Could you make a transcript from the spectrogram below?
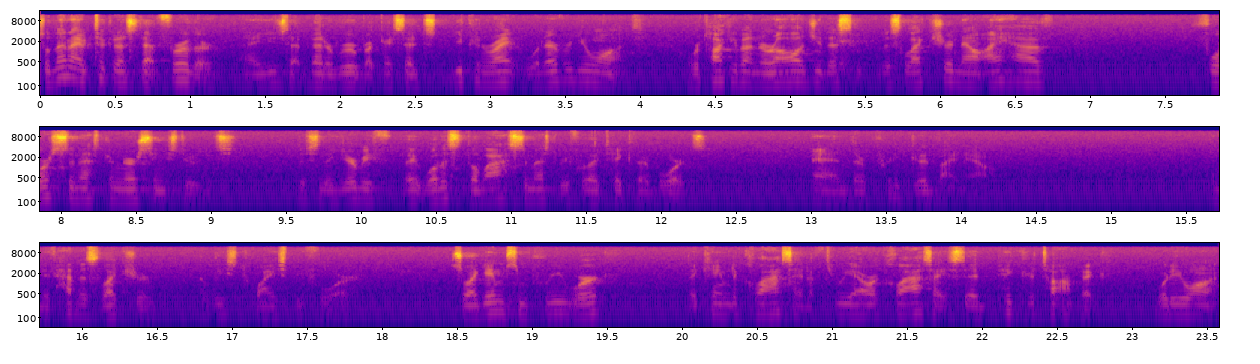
So then I took it a step further, and I used that better rubric. I said, you can write whatever you want. We're talking about neurology this, this lecture. Now I have fourth semester nursing students. This is the year before, well, this is the last semester before they take their boards. And they're pretty good by now. And they've had this lecture at least twice before. So I gave them some pre-work. They came to class. I had a three-hour class. I said, pick your topic. What do you want?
